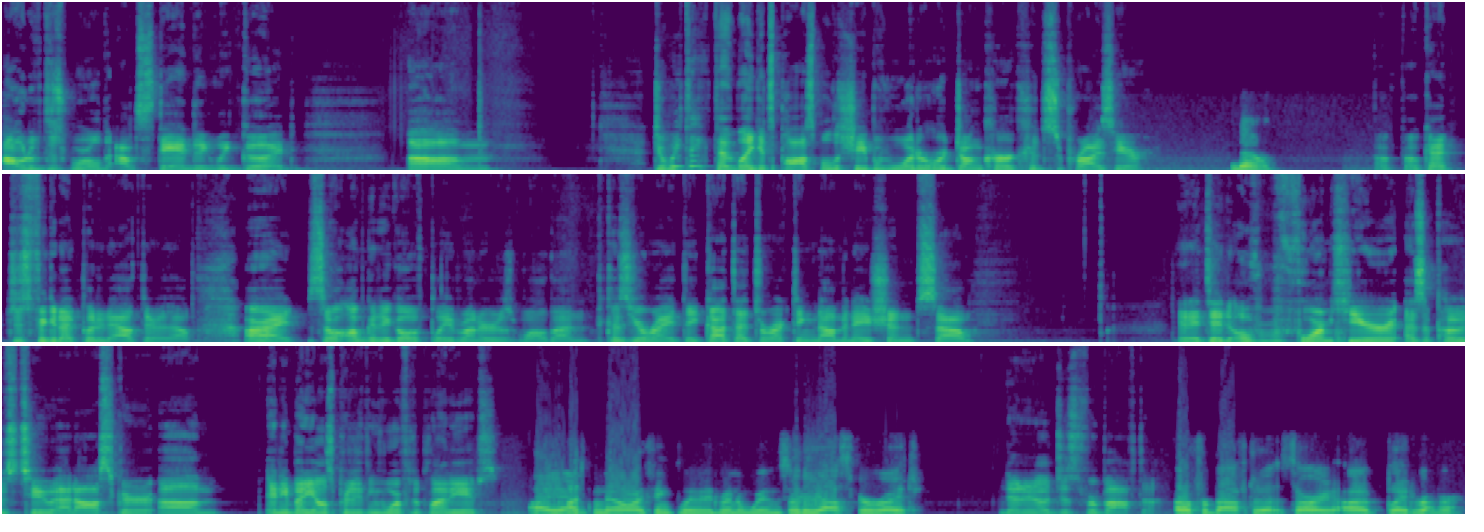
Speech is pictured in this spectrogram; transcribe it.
out of this world, outstandingly good. Um, do we think that like it's possible The Shape of Water or Dunkirk could surprise here? No. Oh, Okay, just figured I'd put it out there though. All right, so I'm gonna go with Blade Runner as well then, because you're right, they got that directing nomination, so and it did overperform here as opposed to at Oscar. Um, anybody else predicting War for the Planet of the Apes? I am. no, I think Blade Runner wins For the. Oscar, right? No, no, no, just for BAFTA. Oh, for BAFTA? Sorry, uh, Blade Runner.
